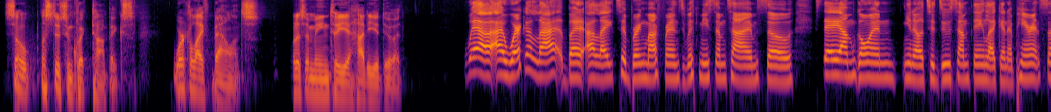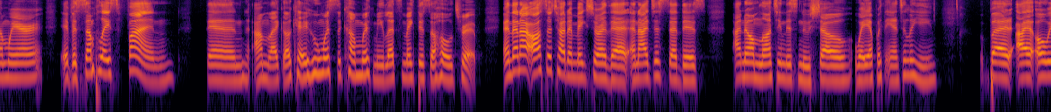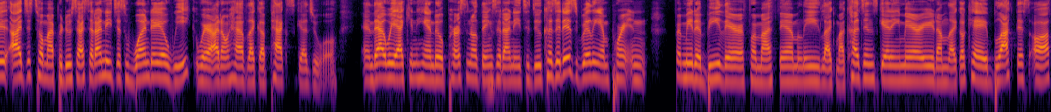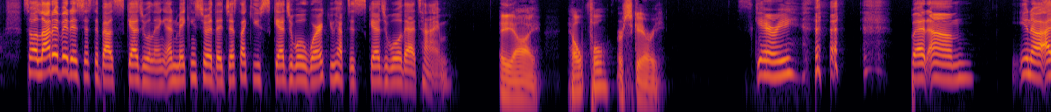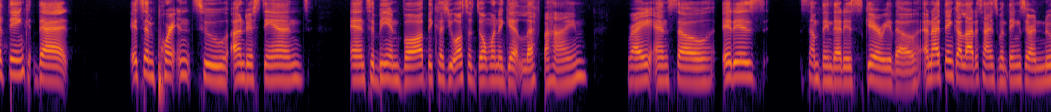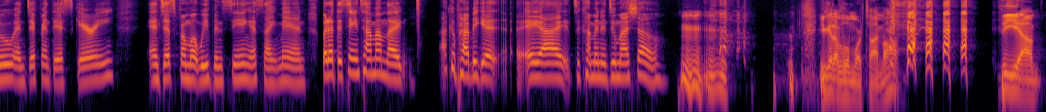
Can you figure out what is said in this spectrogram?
So let's do some quick topics. Work life balance. What does it mean to you? How do you do it? Well, I work a lot, but I like to bring my friends with me sometimes. So say I'm going, you know, to do something like an appearance somewhere, if it's someplace fun, then I'm like, okay, who wants to come with me? Let's make this a whole trip. And then I also try to make sure that, and I just said this, I know I'm launching this new show, Way Up with Angela Yee. But I always, I just told my producer, I said, I need just one day a week where I don't have like a packed schedule. And that way I can handle personal things that I need to do. Cause it is really important for me to be there for my family. Like my cousin's getting married. I'm like, okay, block this off. So a lot of it is just about scheduling and making sure that just like you schedule work, you have to schedule that time. AI, helpful or scary? Scary. but um, you know, I think that it's important to understand and to be involved because you also don't want to get left behind, right? And so it is something that is scary though. And I think a lot of times when things are new and different, they're scary. And just from what we've been seeing, it's like, man. But at the same time, I'm like, I could probably get AI to come in and do my show. you got to have a little more time off. the um,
